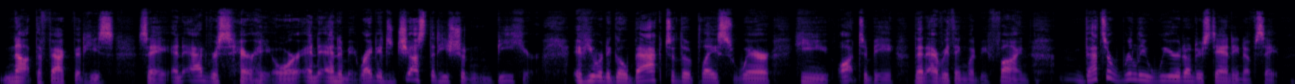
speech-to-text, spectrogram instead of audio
not the fact that he's, say, an adversary or an enemy, right? It's just that he shouldn't be here. If he were to go back to the place where he ought to be, then everything would be fine. That's a really weird understanding of Satan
